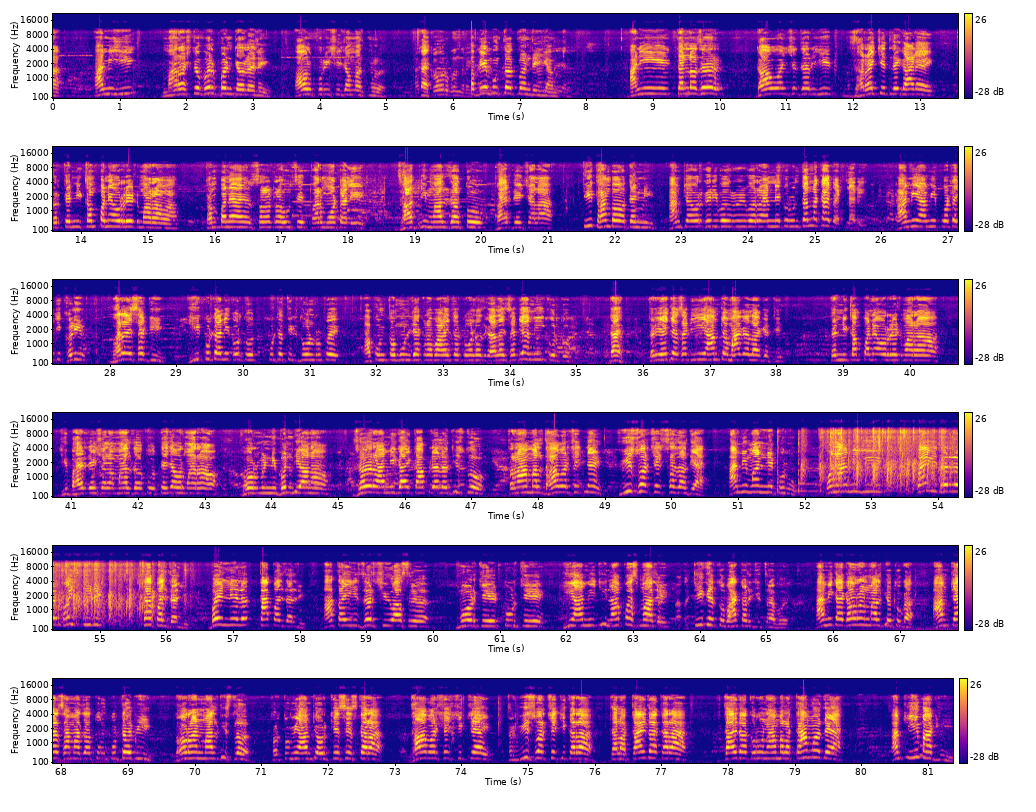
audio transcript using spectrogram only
आम्ही ही महाराष्ट्रभर बंद ठेवलेलं आहे. ऑल कुरीशी जमातमुळं. काय? बेमुदत बंद आहे ही आमचं. आणि त्यांना जर गाववंश जर ही झरायचीतले गाड्या आहे तर त्यांनी कंपन्यावर रेट मारावा. कंपन्या सलाट हाऊस आहेत फार मोठाले. झादनी माल जातो बाहेर देशाला. ती थांबावं त्यांनी. आमच्यावर गरीबावर अन्याय करून त्यांना काय भेटणार आहे? आम्ही आम्ही पोटाची खळी भरायसाठी ही कुठाने करतो. कुठं तरी दोन रुपये आपण कमवून लेकरा बाळाच्या तोंडात घालायसाठी आम्ही ही करतो. काय? तर याच्यासाठी आमच्या मागं लागत आहेत. त्यांनी कंपन्यावर रेट मारा जी बाहेर देशाला माल जातो त्याच्यावर मारा गव्हर्नमेंटनी बंदी आणा. जर आम्ही गाय कापल्याला दिसलो तर आम्हाला दहा वर्षाची नाही वीस वर्षाची सजा द्या. आम्ही मान्य करू. पण आम्ही ही काही धरलं माहीत दिली कापायला चालली बैल नेलं कापायला चालली आता ही जर्शी वासरं मोडके तुडके ही आम्ही जी नापास माल आहे ती घेतो भाकड चित्राभर आम्ही काय गावरान माल घेतो का? आमच्या समाजातून कुठं बी गावरान माल दिसलं तर तुम्ही आमच्यावर केसेस करा. दहा वर्षाची शिक्षा आहे तर वीस वर्षाची करा. त्याला कायदा करा. कायदा करून आम्हाला कामं द्या. आमची ही मागणी.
